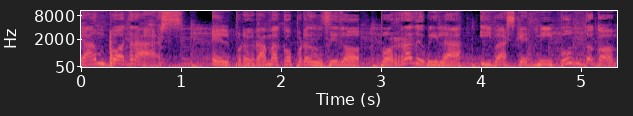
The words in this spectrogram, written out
Campo Atrás, el programa coproducido por Radio Vila y BasketMe.com.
